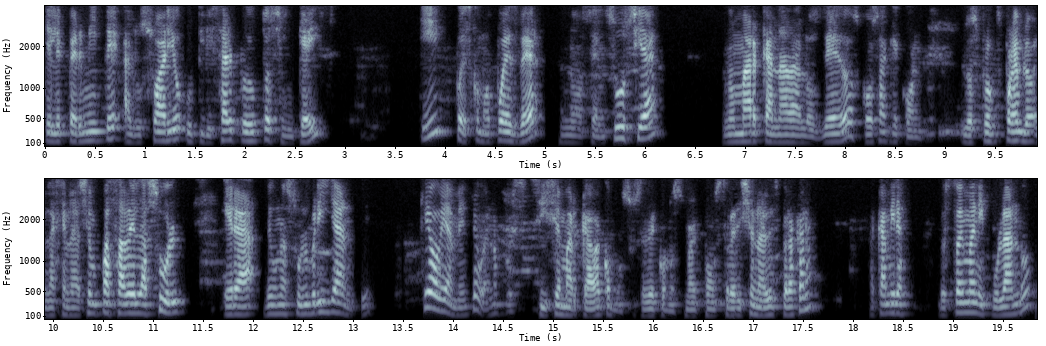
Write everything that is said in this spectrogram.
que le permite al usuario utilizar el producto sin case. Y pues como puedes ver, no se ensucia, no marca nada los dedos, cosa que con los productos, por ejemplo, en la generación pasada el azul era de un azul brillante, que obviamente, bueno, pues sí se marcaba como sucede con los smartphones tradicionales, pero acá no. Acá mira, lo estoy manipulando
